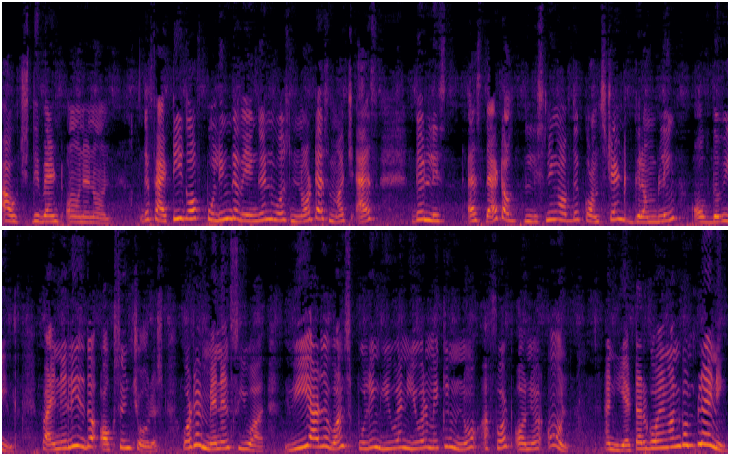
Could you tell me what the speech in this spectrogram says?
ouch, they went on and on. The fatigue of pulling the wagon was not as much as the list as that of listening of the constant grumbling of the wheels. Finally, the oxen chorused, What a menace you are! We are the ones pulling you, and you are making no effort on your own, and yet are going on complaining.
